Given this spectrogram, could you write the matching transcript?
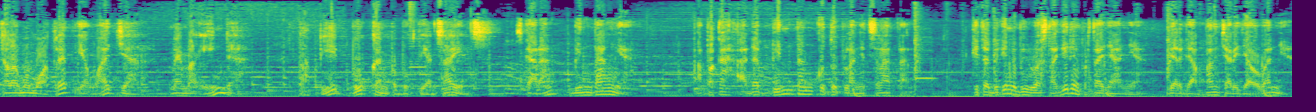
Kalau memotret ya wajar, memang indah. Tapi bukan pembuktian sains. Sekarang bintangnya. Apakah ada bintang kutub langit selatan? Kita bikin lebih luas lagi deh pertanyaannya, biar gampang cari jawabannya.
